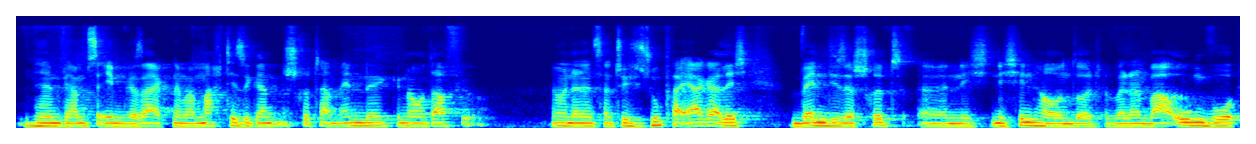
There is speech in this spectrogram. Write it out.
ne, wir haben es ja eben gesagt, ne, man macht diese ganzen Schritte am Ende genau dafür. Ja, und dann ist natürlich super ärgerlich, wenn dieser Schritt äh, nicht, nicht hinhauen sollte, weil dann war irgendwo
